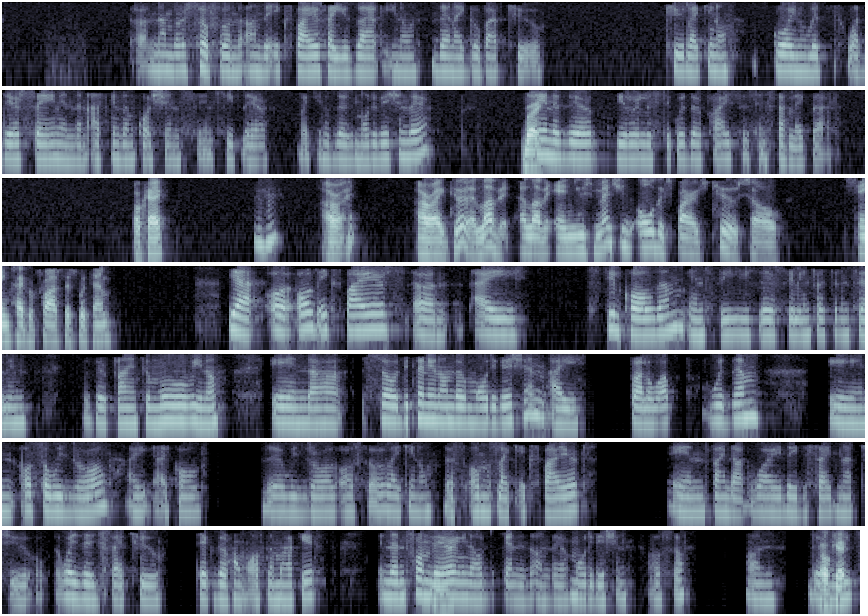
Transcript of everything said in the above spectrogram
uh, numbers of on, on the expires I use that you know then I go back to to like you know going with what they're saying and then asking them questions and see if they're like you know if there's motivation there. Right. And if they're be realistic with their prices and stuff like that. Okay. Mhm all right. All right good. I love it. I love it. And you mentioned old expires too. So same type of process with them? Yeah. Old expires um i still call them and see if they're still interested in selling if they're planning to move, you know. And uh, so depending on their motivation, I follow up with them and also withdrawal. I, I call the withdrawal also like, you know, that's almost like expired and find out why they decide not to, why they decide to take their home off the market. And then from mm-hmm. there, you know, depends on their motivation also, on their okay. needs.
